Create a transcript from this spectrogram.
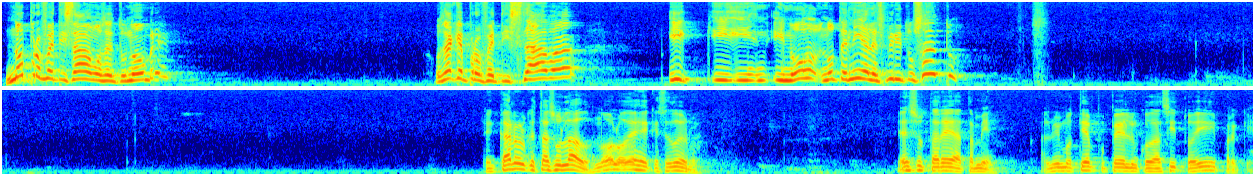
¿no profetizábamos en tu nombre? O sea que profetizaba y, no, no tenía el Espíritu Santo. Encargo el que está a su lado, no lo deje que se duerma. Es su tarea también. Al mismo tiempo, pégale un codacito ahí para que.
